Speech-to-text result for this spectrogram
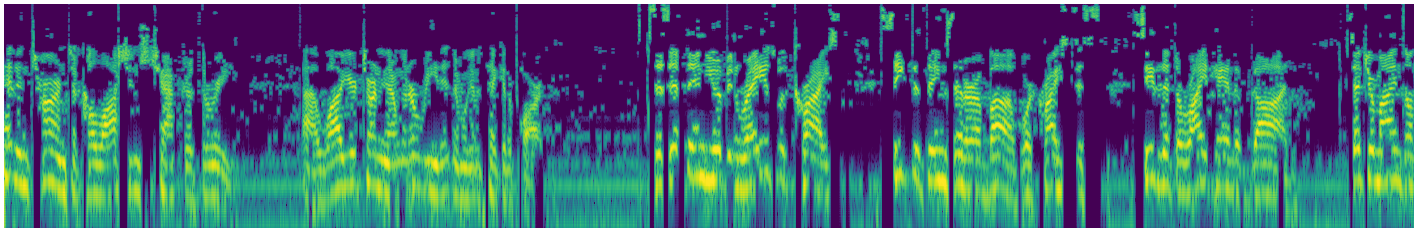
ahead and turn to Colossians chapter 3. Uh, while you're turning, I'm going to read it and we're going to take it apart. It says, If then you have been raised with Christ, seek the things that are above, where Christ is seated at the right hand of God. Set your minds on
